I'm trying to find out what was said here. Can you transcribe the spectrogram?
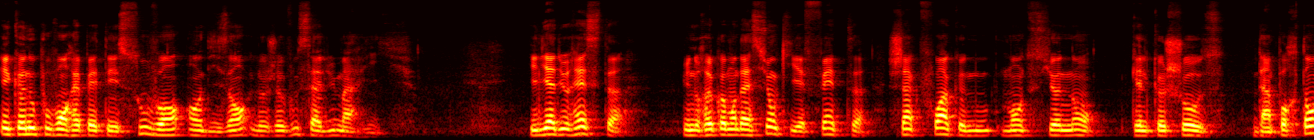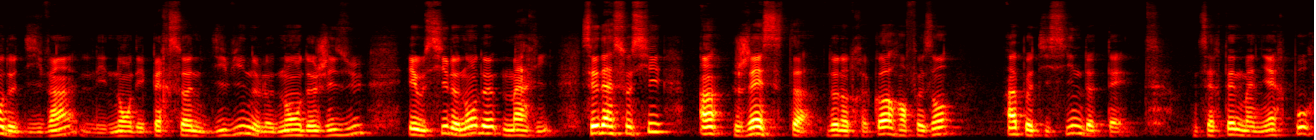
et que nous pouvons répéter souvent en disant le Je vous salue Marie. Il y a du reste une recommandation qui est faite chaque fois que nous mentionnons quelque chose d'important, de divin, les noms des personnes divines, le nom de Jésus et aussi le nom de Marie. C'est d'associer un geste de notre corps en faisant un petit signe de tête, d'une certaine manière, pour,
